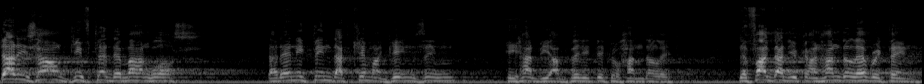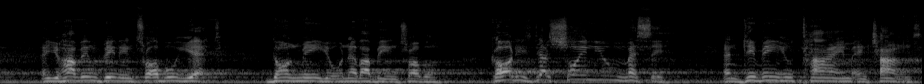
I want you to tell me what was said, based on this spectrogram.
That is how gifted the man was. That anything that came against him, he had the ability to handle it. The fact that you can handle everything and you haven't been in trouble yet, don't mean you will never be in trouble. God is just showing you mercy and giving you time and chance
